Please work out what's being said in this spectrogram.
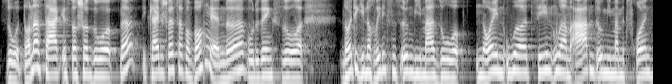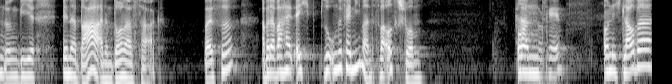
so Donnerstag ist doch schon so, ne, die kleine Schwester vom Wochenende, wo du denkst so, Leute gehen doch wenigstens irgendwie mal so 9 Uhr, 10 Uhr am Abend irgendwie mal mit Freunden irgendwie in einer Bar an einem Donnerstag. Weißt du? Aber da war halt echt so ungefähr niemand. Es war ausgestorben. krass, und- okay. Und ich glaube,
